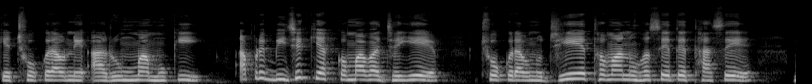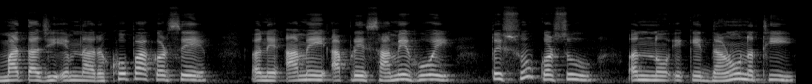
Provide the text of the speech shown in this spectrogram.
કે છોકરાઓને આ રૂમમાં મૂકી આપણે બીજે ક્યાંક કમાવા જઈએ. છોકરાઓનું જે થવાનું હશે તે થશે. માતાજી એમના રખોપા કરશે. અને આમે આપણે સામે હોય તો શું કરશું? અન્નનો એકે દાણો નથી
